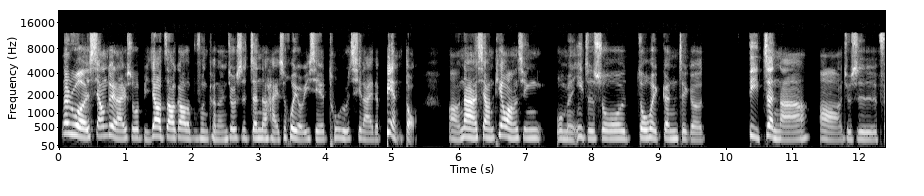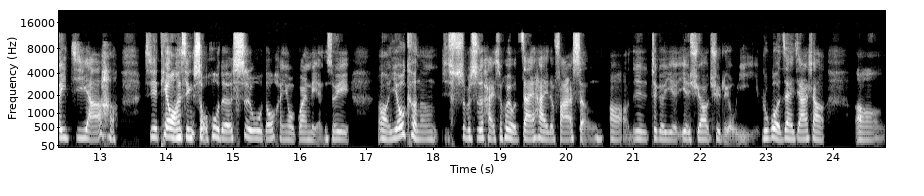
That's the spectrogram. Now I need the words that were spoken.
那如果相对来说比较糟糕的部分，可能就是真的还是会有一些突如其来的变动啊、那像天王星，我们一直说都会跟这个。地震啊，啊、就是飞机啊，这些天王星守护的事物都很有关联，所以，呃，也有可能是不是还是会有灾害的发生啊？这、这个也也需要去留意。如果再加上，嗯、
